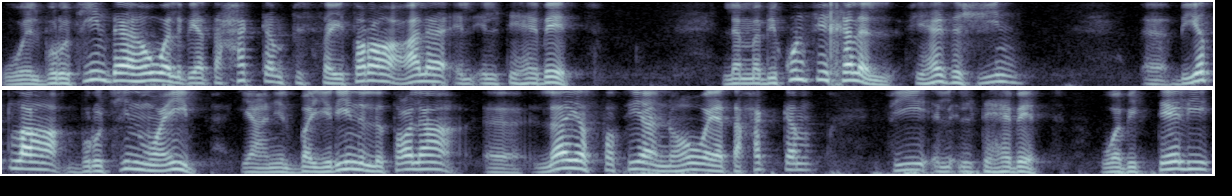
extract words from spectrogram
والبروتين ده هو اللي بيتحكم في السيطرة على الالتهابات. لما بيكون في خلل في هذا الجين آه، بيطلع بروتين معيب. يعني البيرين اللي طالع آه، لا يستطيع إن هو يتحكم في الالتهابات. وبالتالي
